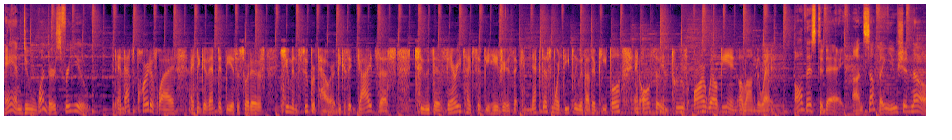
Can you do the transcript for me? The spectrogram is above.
and do wonders for you. And that's part of why I think of empathy as a sort of human superpower because it guides us to the very types of behaviors that connect us more deeply with other people and also improve our well being along the way. All this today on Something You Should Know.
